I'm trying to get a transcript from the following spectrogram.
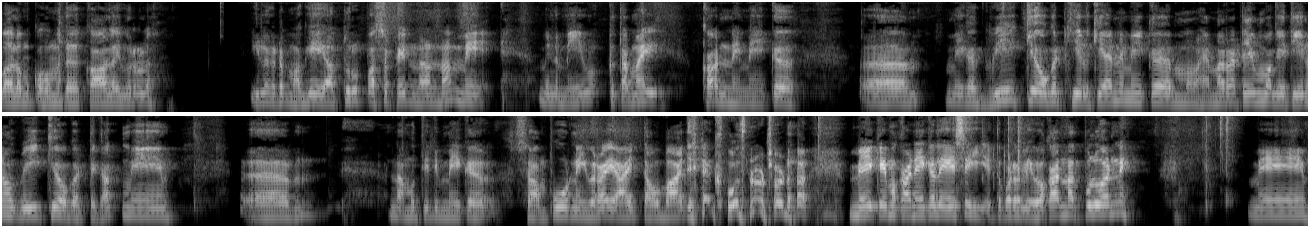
බලමු කොහොමද කාල ඉවරල. ඊළඟට මගේ අතුරු පස පෙන්න්නම් මේ මෙන මේක තමයි කන්නේ මේක. මේක ග්‍රීක් යෝගට් කියල් කියන්න මේක හැමරටේම් වගේ තියෙනවා ග්‍රීක් යෝගට් එකක්. මේ නමුත් ඉති මේක සම්පූර්ණ ඉවරයි. අයි තව භාජය කෝදනටොඩ මේකෙම කණය කළ ඒසි එතකොට ලෙවකන්නත් පුළුවන්නේ මේ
